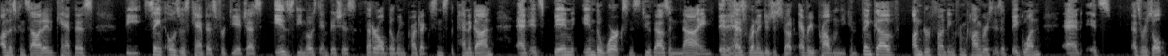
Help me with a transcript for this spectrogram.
on this consolidated campus. The St. Elizabeth's campus for DHS is the most ambitious federal building project since the Pentagon, and it's been in the works since 2009. It has run into just about every problem you can think of. Underfunding from Congress is a big one, and it's as a result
